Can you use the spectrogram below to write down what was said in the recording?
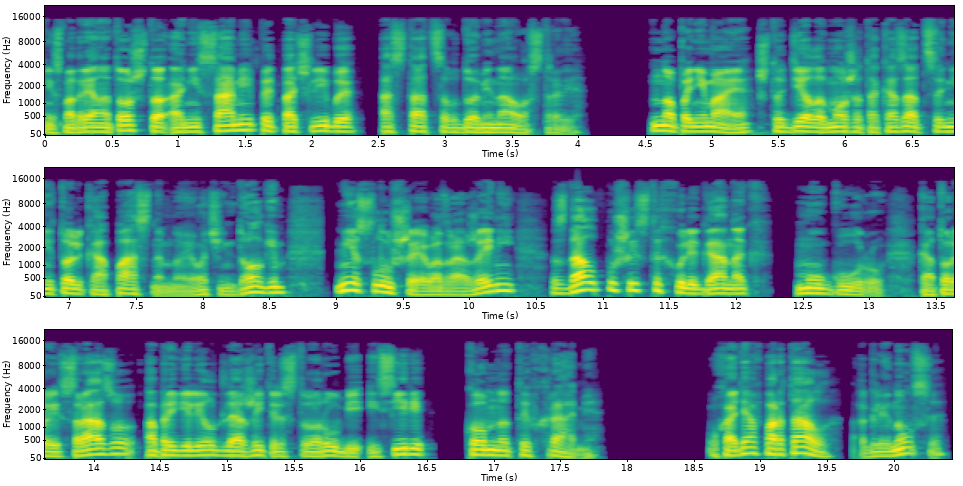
несмотря на то, что они сами предпочли бы остаться в доме на острове. Но понимая, что дело может оказаться не только опасным, но и очень долгим, не слушая возражений, сдал пушистых хулиганок Мугуру, который сразу определил для жительства Руби и Сири комнаты в храме. Уходя в портал, оглянулся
